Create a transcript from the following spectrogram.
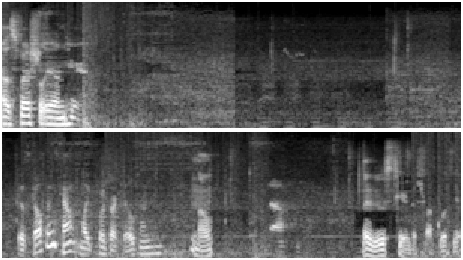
Especially on here. Does skeletons count like towards our kills? No, No. they're just here to fuck with you.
